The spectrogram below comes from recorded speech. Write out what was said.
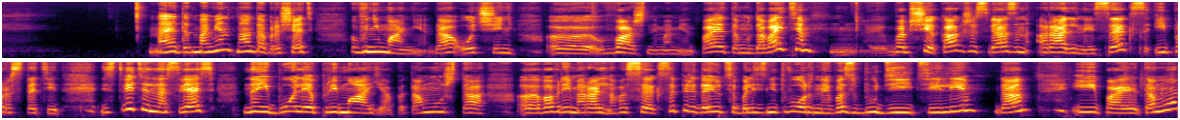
на этот момент надо обращать внимание, да, очень э, важный момент. Поэтому давайте вообще, как же связан оральный секс и простатит? Действительно, связь наиболее прямая, потому что э, во время орального секса передаются болезнетворные возбудители, да, и поэтому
